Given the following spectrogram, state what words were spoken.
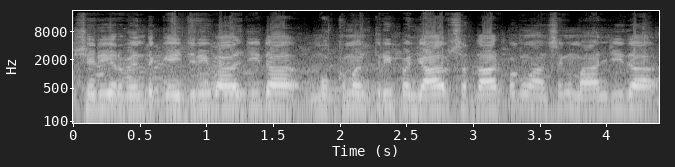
ਸ਼੍ਰੀ ਅਰਵਿੰਦ ਕੇਜਰੀਵਾਲ ਜੀ ਦਾ, ਮੁੱਖ ਮੰਤਰੀ ਪੰਜਾਬ ਸਰਦਾਰ ਭਗਵੰਤ ਸਿੰਘ ਮਾਨ ਜੀ ਦਾ,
